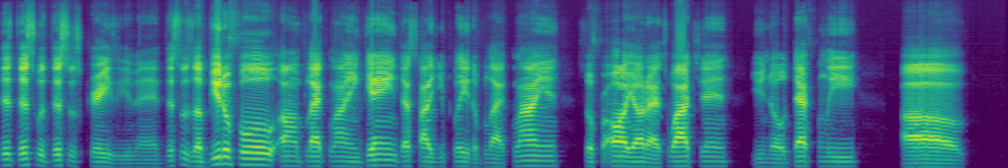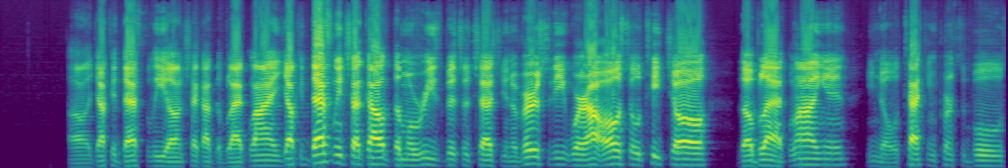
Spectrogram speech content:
this this was this was crazy, man. This was a beautiful um Black Lion game. That's how you play the Black Lion. So for all y'all that's watching, you know, definitely uh uh, y'all can definitely um, check out the Black Lion. Y'all can definitely check out the Maurice Bishop Chess University, where I also teach y'all the Black Lion, you know, attacking principles,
